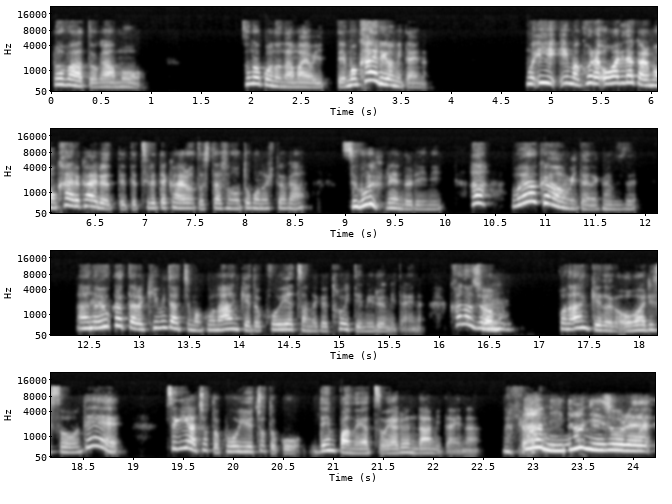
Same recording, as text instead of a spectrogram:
ロバートがもう、その子の名前を言って、もう帰るよみたいな。もういい、今これ終わりだからもう帰る帰るって言って連れて帰ろうとしたら、その男の人が、すごいフレンドリーに、あ、ウェルカムみたいな感じで、あの、よかったら君たちもこのアンケートこういうやつなんだけど解いてみるみたいな。彼女はもうこのアンケートが終わりそうで、次はちょっとこういうちょっとこう、電波のやつをやるんだみたいな。なんか、何何それ。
